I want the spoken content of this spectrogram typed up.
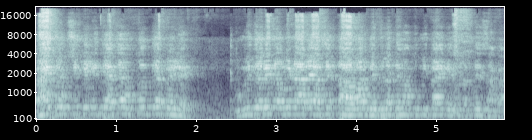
काय चौकशी केली त्याच्या उत्तर द्या पहिले. तुम्ही जरी नवीन आले असेल तर अहवाल घेतला तेव्हा तुम्ही काय घेतलं ते सांगा.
